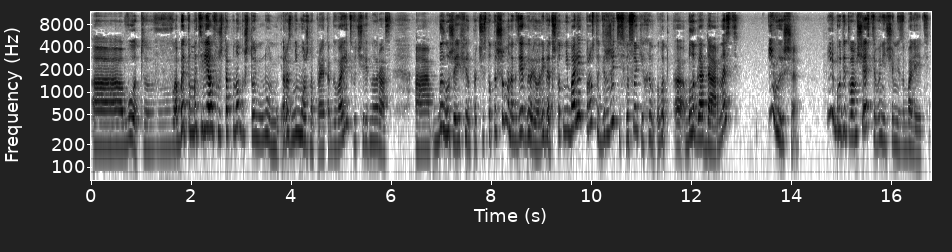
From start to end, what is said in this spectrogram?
А, вот, в, об этом материалов уже так много, что, ну, раз не можно про это говорить в очередной раз. А, был уже эфир про частоты Шумана, где я говорила, ребят, чтобы не болеть, просто держитесь высоких, вот, а, благодарность, и выше. И будет вам счастье, вы ничем не заболеете.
